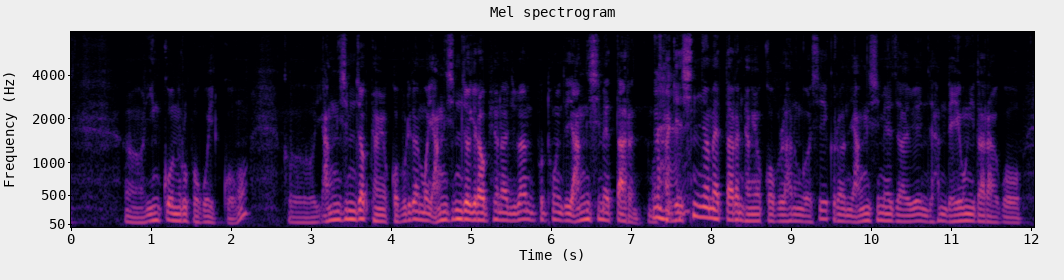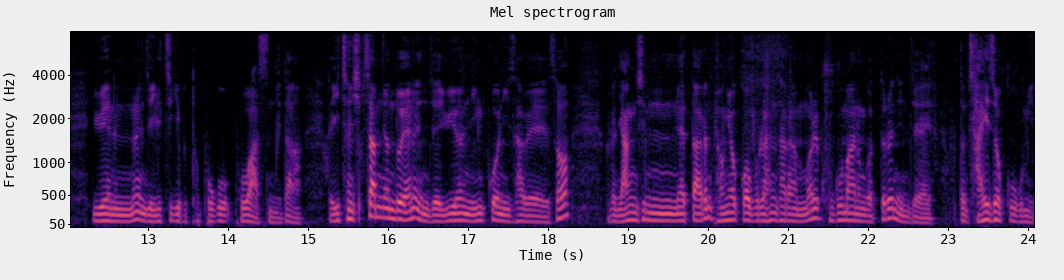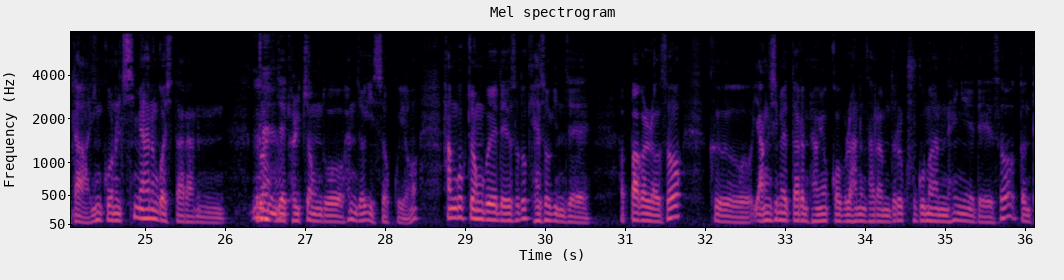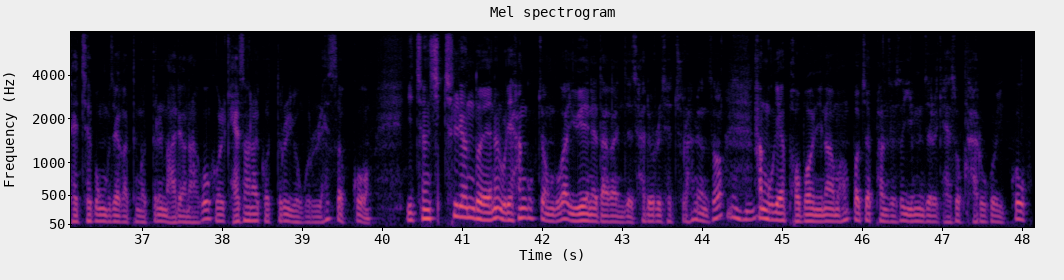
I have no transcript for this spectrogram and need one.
어, 인권으로 보고 있고 그 양심적 병역법 우리가 뭐 양심적이라고 표현하지만 보통 이제 양심에 따른 뭐 네. 자기 신념에 따른 병역법을 하는 것이 그런 양심의 자유의 이제 한 내용이다라고 유엔은 이제 일찍이부터 보고 보았습니다. 2013년도에는 이제 유엔 인권 이사회에서 그런 양심에 따른 병역 거부를 한 사람을 구금하는 것들은 이제 어떤 자의적 구금이다, 인권을 침해하는 것이다라는 그런 네. 이제 결정도 한 적이 있었고요. 한국 정부에 대해서도 계속 이제 압박을 넣어서 그 양심에 따른 병역 거부를 하는 사람들을 구금한 행위에 대해서 어떤 대체 복무제 같은 것들을 마련하고 그걸 개선할 것들을 요구를 했었고 2017년도에는 우리 한국 정부가 유엔에다가 이제 자료를 제출하면서 음흠. 한국의 법원이나 뭐 헌법재판소에서 이 문제를 계속 다루고 있고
